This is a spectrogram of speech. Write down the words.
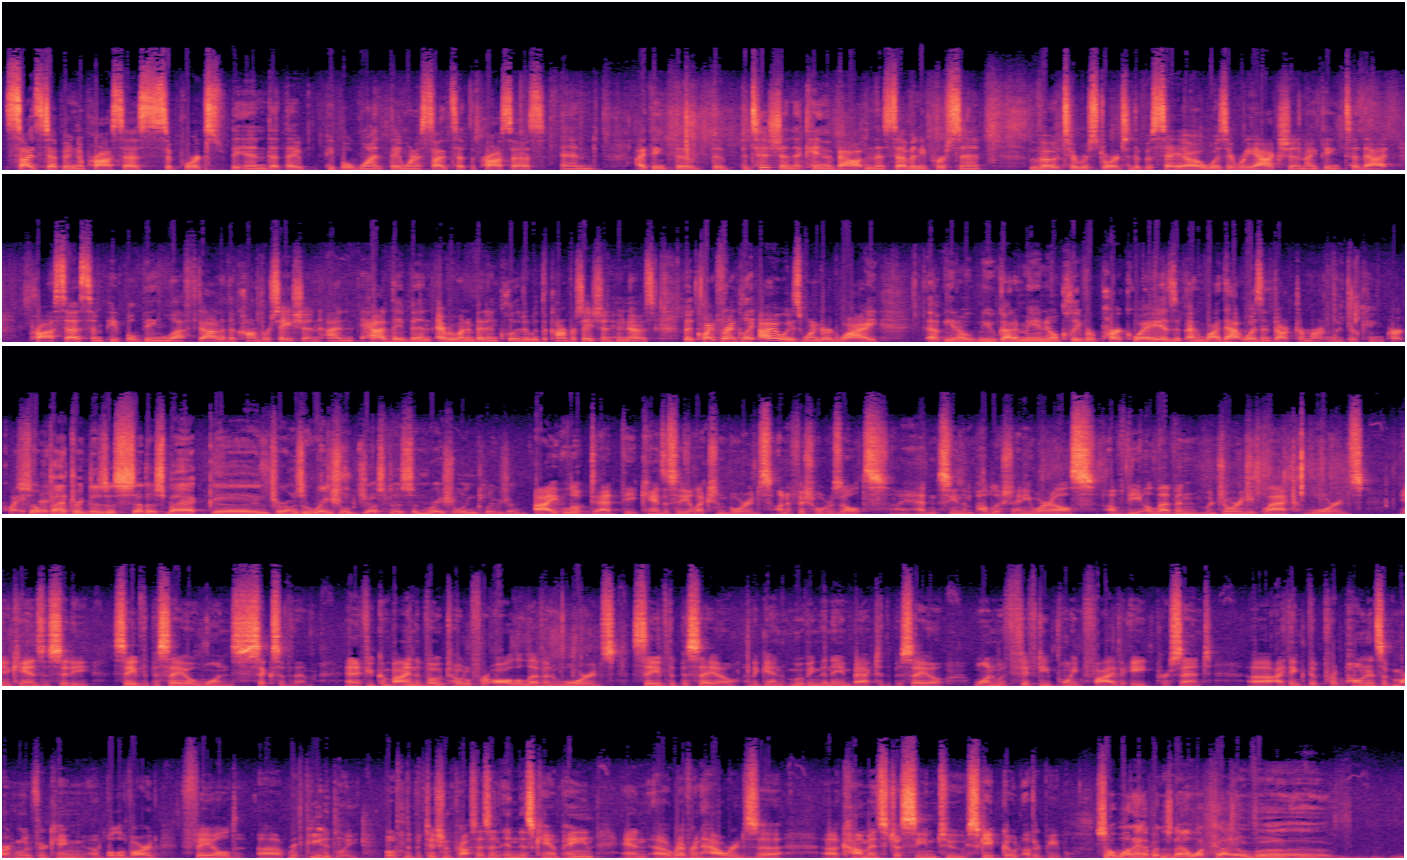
sidestepping a process supports the end that they people want, they want to sidestep the process. And I think the, the petition that came about and the 70% vote to restore it to the Paseo was a reaction, I think, to that process and people being left out of the conversation. And had they been, everyone had been included with the conversation, who knows? But quite frankly, I always wondered why uh, you know, you've got Emanuel Cleaver Parkway, as, and why that wasn't Dr. Martin Luther King Parkway. So, but, Patrick, does this set us back uh, in terms of racial justice and racial inclusion? I looked at the Kansas City Election Board's unofficial results. I hadn't seen them published anywhere else. Of the 11 majority black wards in Kansas City, Save the Paseo won six of them. And if you combine the vote total for all 11 wards, Save the Paseo, and again, moving the name back to the Paseo, won with 50.58%. Uh, I think the proponents of Martin Luther King uh, Boulevard failed uh, repeatedly, both in the petition process and in this campaign, and uh, Reverend Howard's uh, uh, comments just seem to scapegoat other people. So, what happens now? What kind of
